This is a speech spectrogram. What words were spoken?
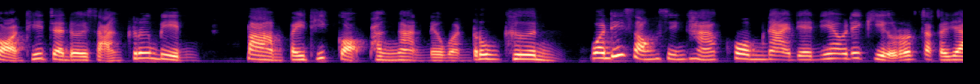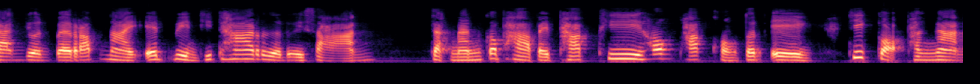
ก่อนที่จะโดยสารเครื่องบินตามไปที่เกาะพะงันในวันรุ่งขึ้น วันที่ 2 สิงหาคมนายเดเนียลได้ขี่รถจักรยานยนต์ไปรับนายเอ็ดวินที่ท่าเรือโดยสาร จากนั้นก็พาไปพักที่ห้องพักของตนเองที่เกาะพังงาน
